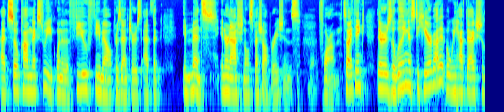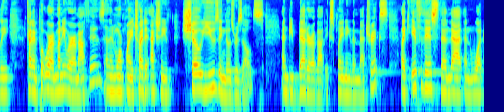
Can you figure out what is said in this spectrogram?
at SOCOM next week, one of the few female presenters at the immense international special operations forum. So I think there's the willingness to hear about it, but we have to actually kind of put where our money where our mouth is, and then more importantly, try to actually show using those results and be better about explaining the metrics, like if this, then that, and what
